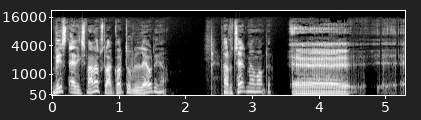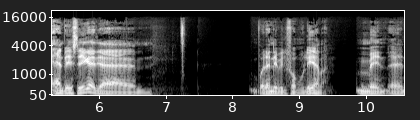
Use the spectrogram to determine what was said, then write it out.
Vidste Alex Vandopslag godt, du ville lave det her? Har du talt med ham om det? Øh, han vidste ikke, at jeg, hvordan jeg ville formulere mig. Men øh,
